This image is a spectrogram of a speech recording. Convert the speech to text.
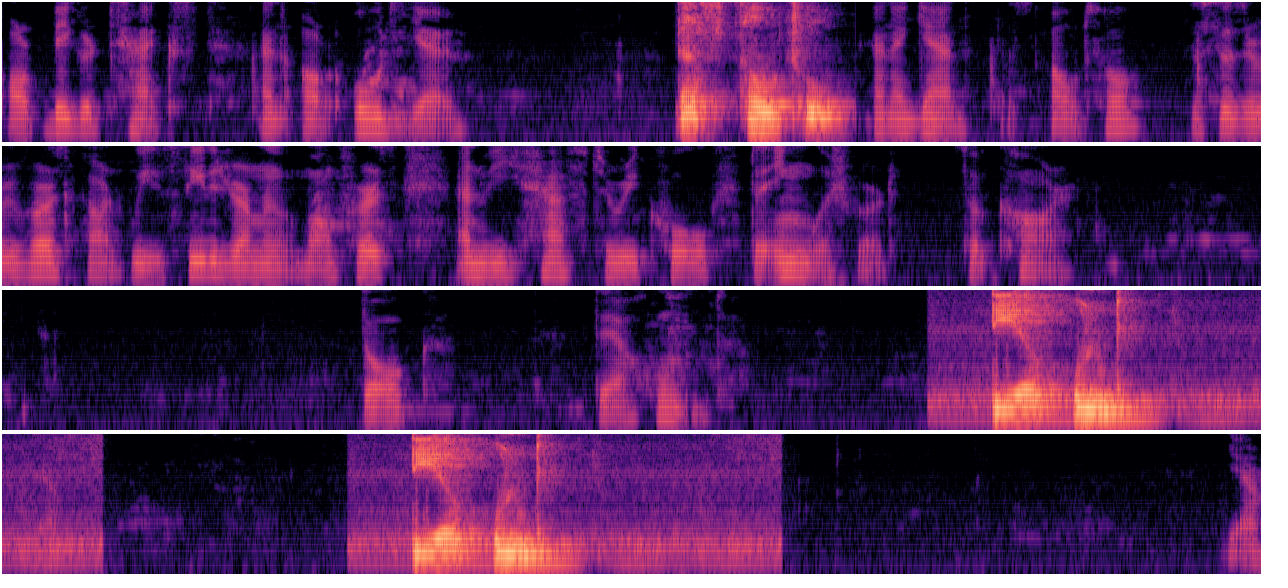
our bigger text, and our audio. Das Auto. And again, this auto. This is a reverse card. We see the German one first, and we have to recall the English word. So car. Dog. Der Hund. Der Hund. Der Hund. Yeah,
